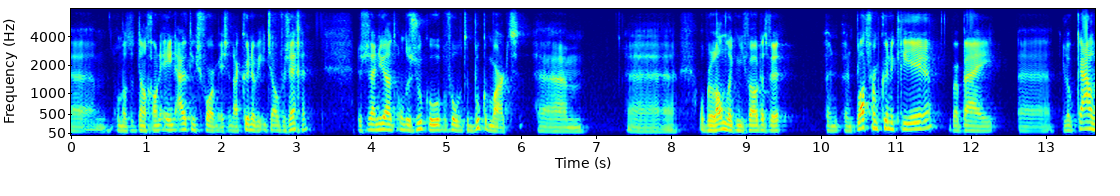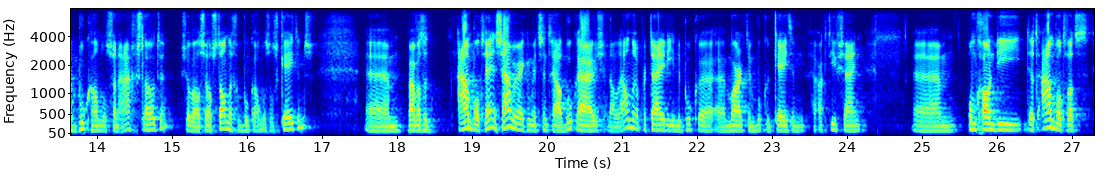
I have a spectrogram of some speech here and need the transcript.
Um, omdat het dan gewoon één uitingsvorm is en daar kunnen we iets over zeggen. Dus we zijn nu aan het onderzoeken hoe bijvoorbeeld de boekenmarkt um, uh, op landelijk niveau, dat we een, een platform kunnen creëren waarbij uh, lokale boekhandels zijn aangesloten, zowel zelfstandige boekhandels als ketens. Um, maar wat het aanbod, hè, in samenwerking met Centraal Boekhuis en allerlei andere partijen die in de boekenmarkt en boekenketen actief zijn, um, om gewoon die, dat aanbod wat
